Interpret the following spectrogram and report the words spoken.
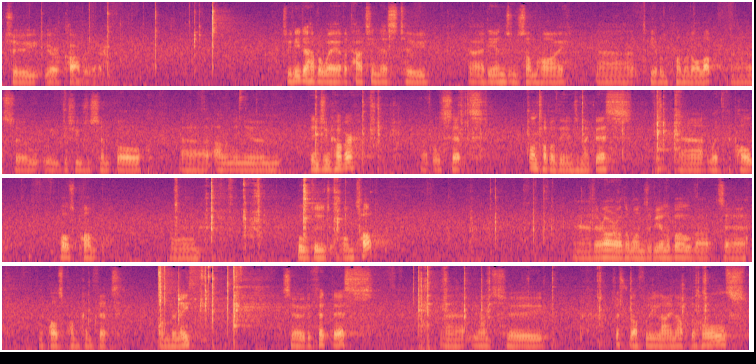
to your carburetor so you need to have a way of attaching this to uh, the engine somehow uh, to be able to plumb it all up uh, so we just use a simple uh, aluminium engine cover that will sit on top of the engine like this uh, with the pulp, pulse pump um, bolted on top. Uh, there are other ones available that uh, the pulse pump can fit underneath. So to fit this, uh, you want to just roughly line up the holes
